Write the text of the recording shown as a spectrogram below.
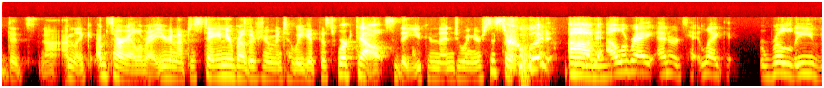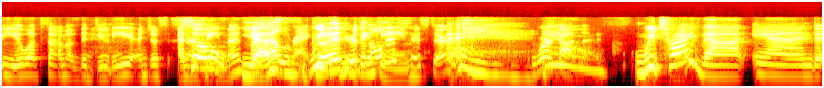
that's not. I'm like, I'm sorry, Ella Ray. You're gonna have to stay in your brother's room until we get this worked out, so that you can then join your sister. Could, could Um, Ella Ray entertain, like, relieve you of some of the duty and just So, entertainment? yes, like, good you're the older sister. Work on this. We tried that, and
